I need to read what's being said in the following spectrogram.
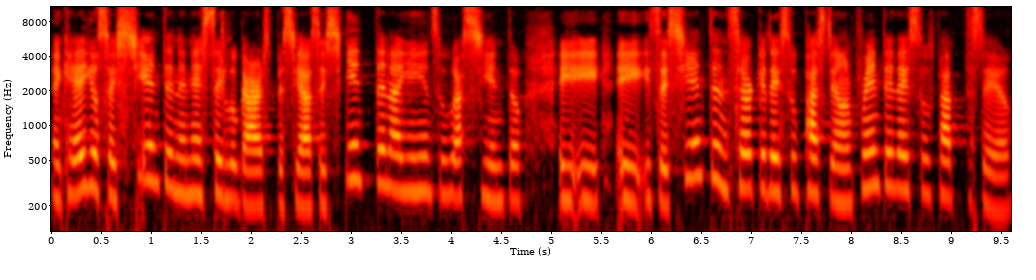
en que ellos se sienten en ese lugar especial, se sienten ahí en su asiento y, y se sienten cerca de su pastel, enfrente de su pastel.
